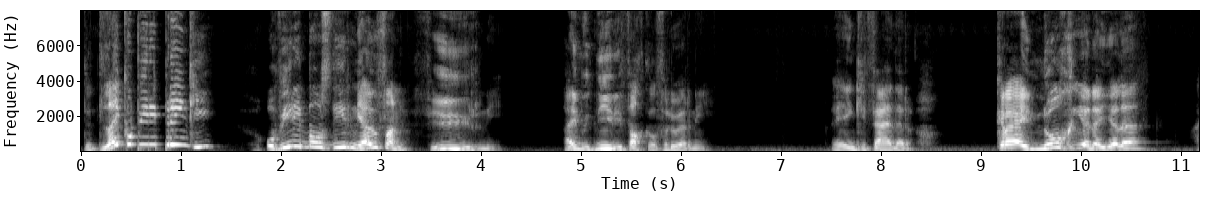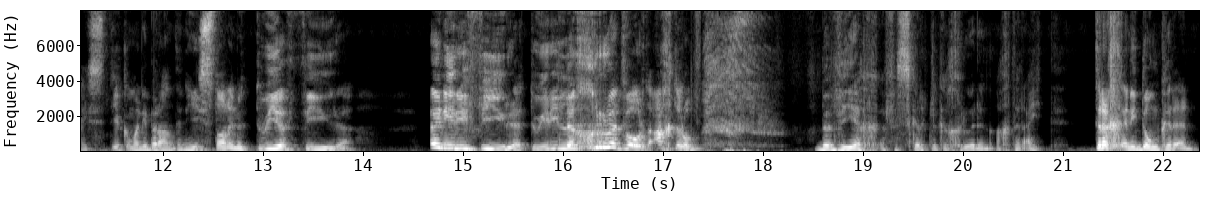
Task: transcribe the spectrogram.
dit lyk op hierdie prentjie of hierdie bosdier nie hou van vuur nie. Hy moet nie die fakkel verloor nie. Hy enkie verder. Kry hy nog een hele hy steek hom aan die brand en hier staan hy met twee vure in hierdie vure toe hierdie lig groot word agter hom. Beweeg 'n verskriklike groot ding agteruit terug in die donker in.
